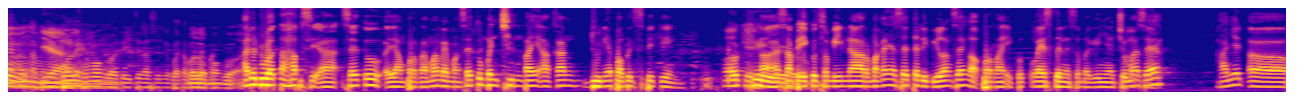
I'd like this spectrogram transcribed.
kan Hmm, tapi iya. boleh monggo dijelasin buat Boleh teman-teman. monggo. Ada dua tahap sih, A. Saya tuh yang pertama memang saya tuh mencintai akan dunia public speaking. Oke. Ah, sampai ikut seminar. Makanya saya tadi bilang saya nggak pernah ikut les dan lain sebagainya. Cuma saya hanya eh,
